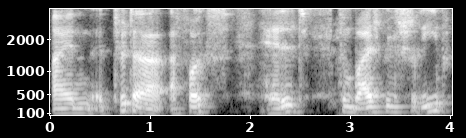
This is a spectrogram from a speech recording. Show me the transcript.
ein Twitter-Erfolgsheld, zum Beispiel schrieb,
